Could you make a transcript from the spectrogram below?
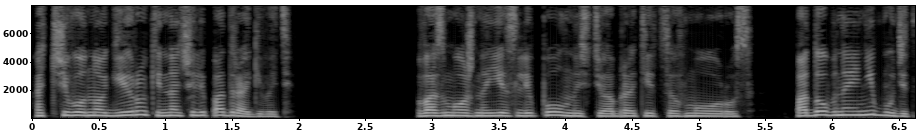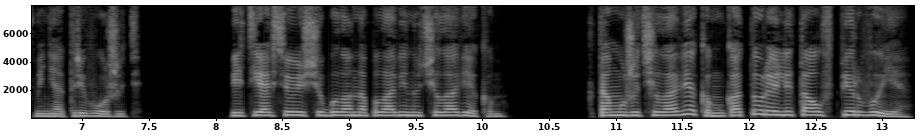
отчего ноги и руки начали подрагивать. Возможно, если полностью обратиться в Моурус, подобное не будет меня тревожить. Ведь я все еще была наполовину человеком. К тому же человеком, который летал впервые.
